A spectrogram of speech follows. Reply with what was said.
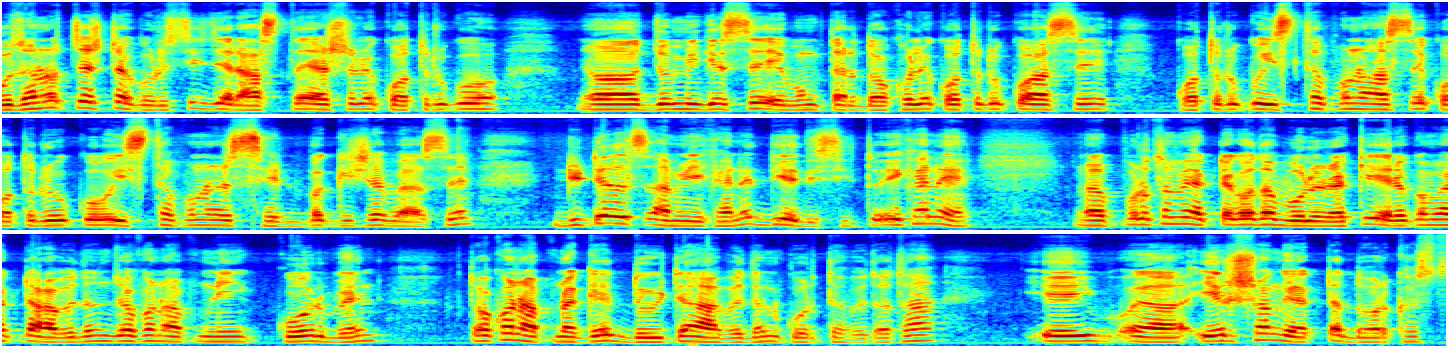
বোঝানোর চেষ্টা করেছি যে রাস্তায় আসলে কতটুকু জমি গেছে এবং তার দখলে কতটুকু আছে, কতটুকু স্থাপনা আছে, কতটুকু স্থাপনার সেটবাক হিসাবে আছে। ডিটেলস আমি এখানে দিয়ে দিছি। তো এখানে প্রথমে একটা কথা বলে রাখি, এরকম একটা আবেদন যখন আপনি করবেন, তখন আপনাকে দুইটা আবেদন করতে হবে। তথা এই এর সঙ্গে একটা দরখাস্ত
